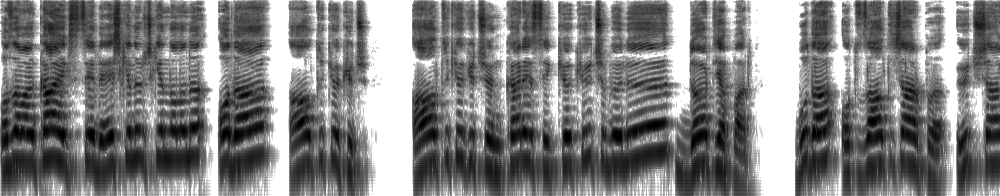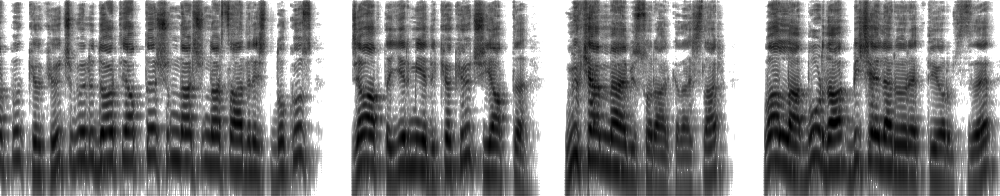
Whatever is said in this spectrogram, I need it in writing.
O zaman K eksi S'de eşkenar üçgenin alanı o da 6 kök 3. 6 kök 3'ün karesi kök 3 bölü 4 yapar. Bu da 36 çarpı 3 çarpı kök 3 bölü 4 yaptı. Şunlar şunlar sadeleşti 9. Cevap da 27 kök 3 yaptı. Mükemmel bir soru arkadaşlar. Valla burada bir şeyler öğretiyorum size.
